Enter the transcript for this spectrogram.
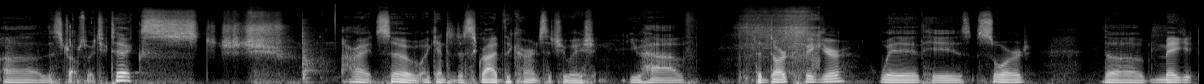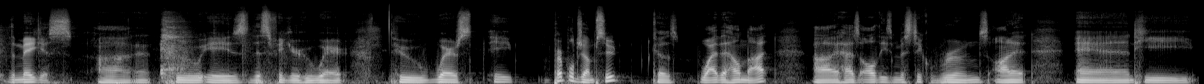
uh, this drops by two ticks. All right. So again, to describe the current situation, you have the dark figure with his sword, the Meg- the Magus, uh, who is this figure who wear who wears a purple jumpsuit because why the hell not? Uh, it has all these mystic runes on it, and he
